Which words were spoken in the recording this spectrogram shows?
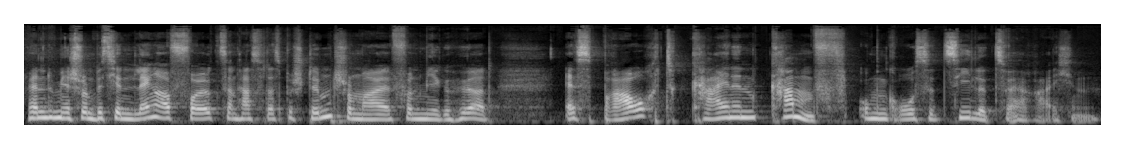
Wenn du mir schon ein bisschen länger folgst, dann hast du das bestimmt schon mal von mir gehört. Es braucht keinen Kampf, um große Ziele zu erreichen.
